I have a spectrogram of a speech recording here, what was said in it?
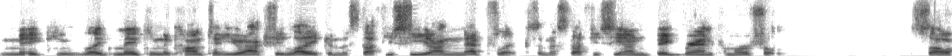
making like making the content you actually like and the stuff you see on Netflix and the stuff you see on big brand commercials. So,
